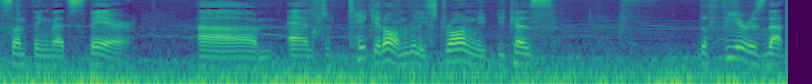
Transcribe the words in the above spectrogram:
something that's there, um, and to take it on really strongly because the fear is that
